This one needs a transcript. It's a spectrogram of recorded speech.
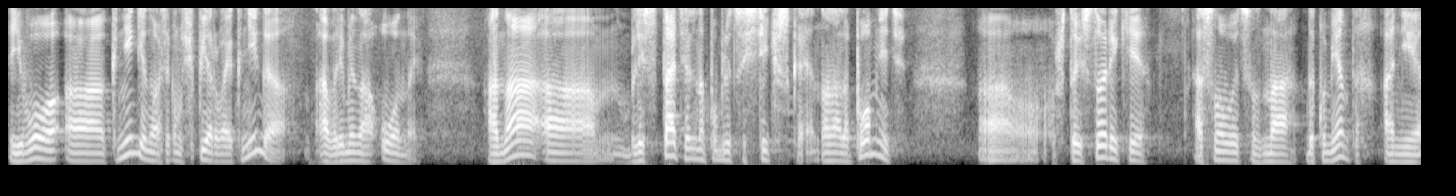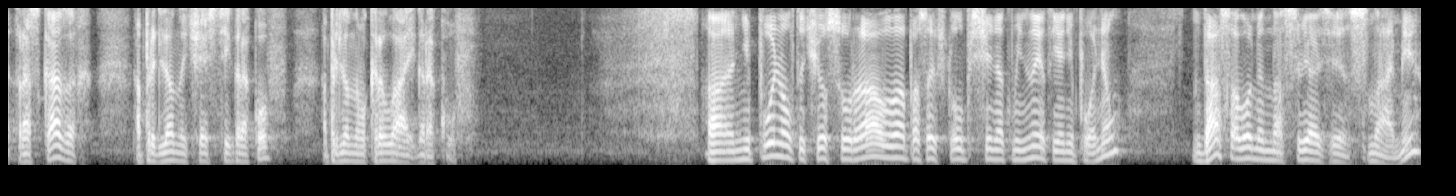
Его а, книги, ну, во всяком случае, первая книга о времена Оны, она блистательно публицистическая. Но надо помнить, что историки основываются на документах, а не рассказах определенной части игроков – определенного крыла игроков. А, не понял, ты что с Урала, посадок школы посещения отменены, это я не понял. Да, Соломин на связи с нами,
